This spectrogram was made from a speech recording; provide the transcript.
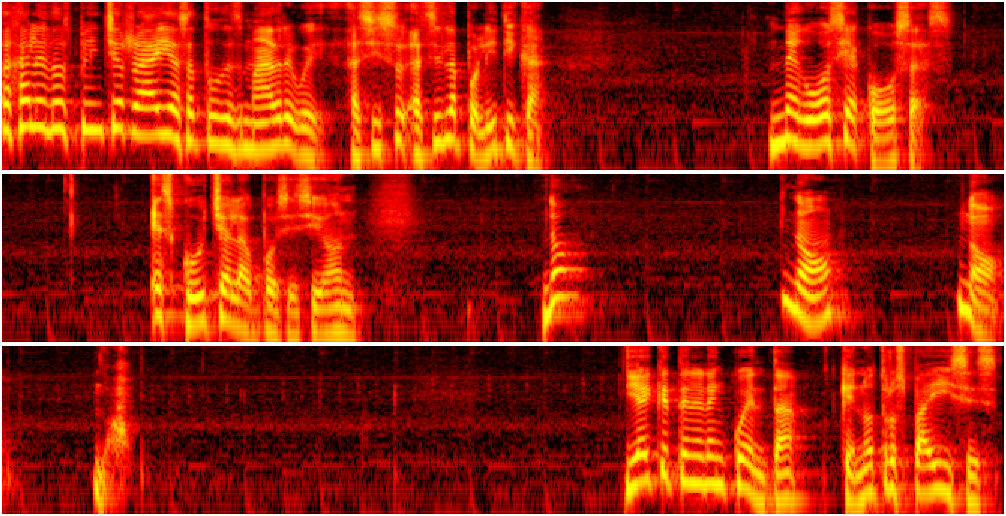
Bájale dos pinches rayas a tu desmadre, güey. Así, así es la política. Negocia cosas. Escucha a la oposición. No. No. No. No. Y hay que tener en cuenta que en otros países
